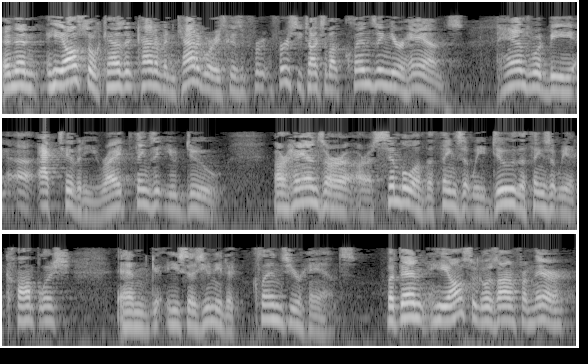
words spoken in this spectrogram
And then he also has it kind of in categories because first he talks about cleansing your hands. Hands would be uh, activity, right? Things that you do. Our hands are, are a symbol of the things that we do, the things that we accomplish. And he says, You need to cleanse your hands. But then he also goes on from there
